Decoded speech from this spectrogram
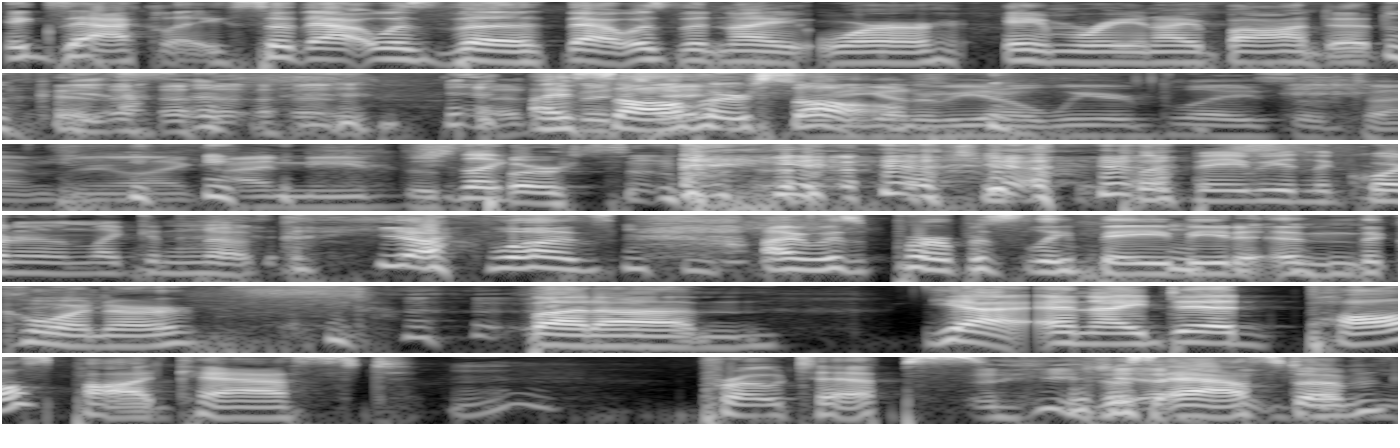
Exactly. So that was the that was the night where Amory and I bonded. 'cause- That's I saw her takes. soul. You got to be in a weird place sometimes. And you're like, I need this She's like- person. Put baby in the corner in like a nook. yeah, I was. I was purposely babied in the corner. But um yeah, and I did Paul's podcast pro tips. I just asked him.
